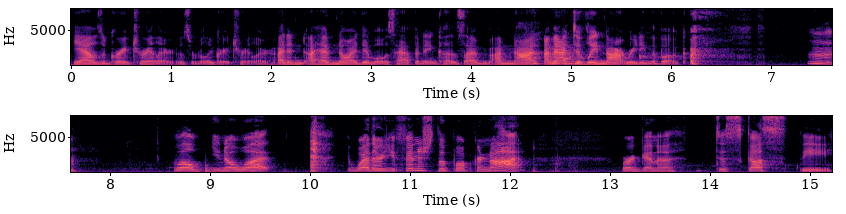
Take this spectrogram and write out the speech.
Yeah, it was a great trailer. It was a really great trailer. I didn't I have no idea what was happening cuz I'm I'm not I'm actively not reading the book. Well, you know what? Whether you finish the book or not, we're gonna discuss the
